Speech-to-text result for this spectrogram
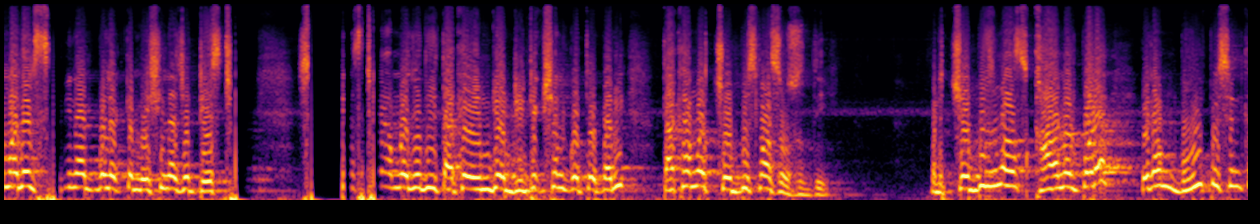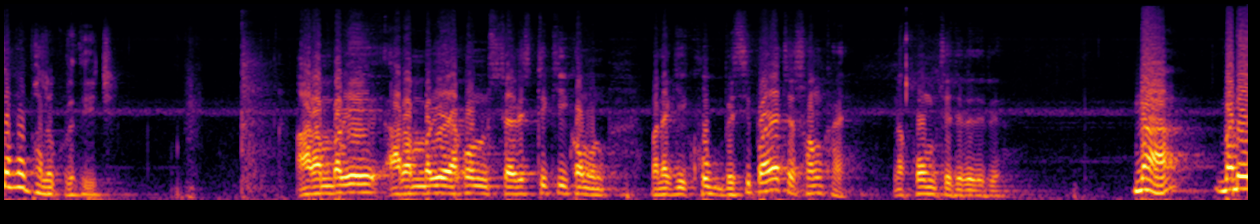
আমাদের সিপিনাট বলে একটা মেশিন আছে টেস্ট টেস্টে আমরা যদি তাকে ইন্ডিয়া ডিটেকশন করতে পারি তাকে আমরা চব্বিশ মাস ওষুধ দিই। মানে চব্বিশ মাস খাওয়ানোর পরে এরকম বহু পেশেন্টকে আমরা ভালো করে দিয়েছি। আরামবাগে আরামবাগে এখন স্ট্যাটিস্টিক কি কমন মানে কি খুব বেশি পাওয়া যাচ্ছে সংখ্যায়? না কমছে ধীরে ধীরে? না মানে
